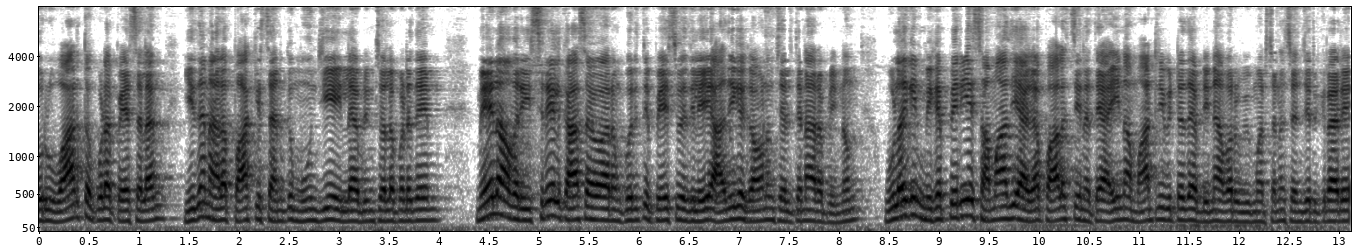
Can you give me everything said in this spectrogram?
ஒரு வார்த்தை கூட பேசல. இதனால பாகிஸ்தானுக்கு மூஞ்சியே இல்லை அப்படின்னு சொல்லப்படுது. மேலும் அவர் இஸ்ரேல் காச விவகாரம் குறித்து பேசுவதிலேயே அதிக கவனம் செலுத்தினார் அப்படின்னும் உலகின் மிகப்பெரிய சமாதியாக பாலஸ்தீனத்தை ஐநா மாற்றிவிட்டது அப்படின்னு அவர் விமர்சனம் செஞ்சிருக்கிறாரு.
